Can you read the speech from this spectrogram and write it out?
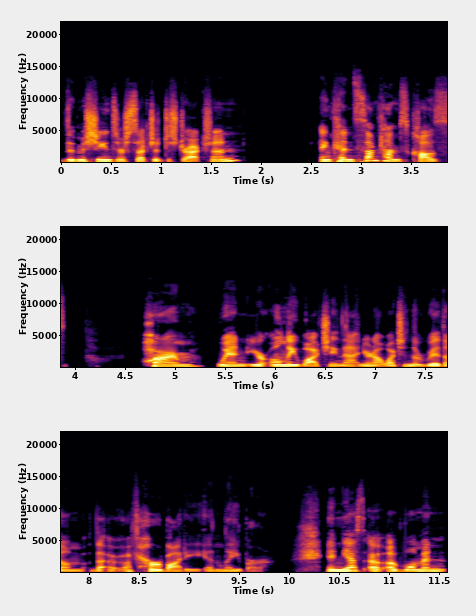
the machines are such a distraction and can sometimes cause harm when you're only watching that and you're not watching the rhythm of her body in labor. And yes, a, a woman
